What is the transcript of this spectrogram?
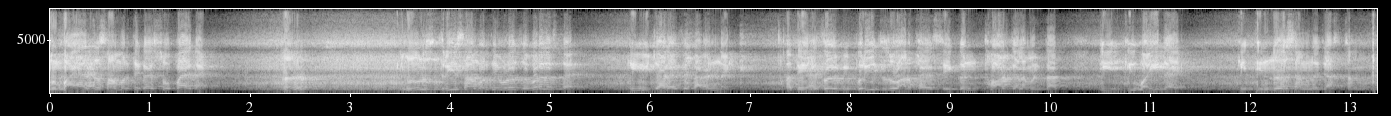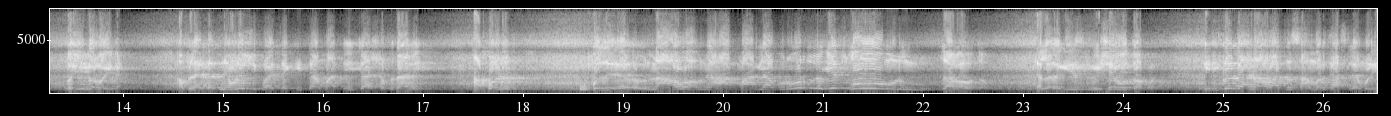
मग बायाचं सामर्थ्य काय? सोपं आहे काय? म्हणून स्त्री सामर्थ्य एवढं जबरदस्त आहे की विचारायचं कारण नाही. आता याचा विपरीत जो अर्थ आहे सेकंड थॉट ज्याला म्हणतात ती इतकी वाईट आहे की ती न सांगणं जास्त भयंकर वाईट आहे. आपल्या त्यातनं एवढं शिकवायचं आहे की त्या मातेच्या शब्दाने आपण उपज नाव हाक मारल्याबरोबर लगेच हो म्हणून जागा होता. त्याला लगेच विषय होतो आपण. इतकं त्या नावाचं सामर्थ्य असल्यामुळे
